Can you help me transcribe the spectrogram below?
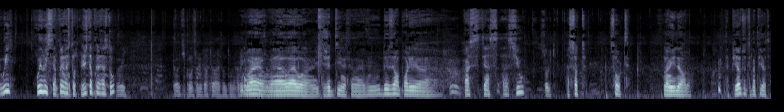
Oui. Oui, oui, c'est après le resto. Juste après le resto. Oui. Quand tu commences à nous faire peur, elles sont tombées. Ah Ouais, ouais, nous- ouais, ouais. Il était gentil, mais ouais, vous, deux heures pour aller. Euh... Ah, c'était à, à Sioux Salt. À Saute. Saute. On a mis une heure, non. T'as pilote ou t'es pas pilote?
